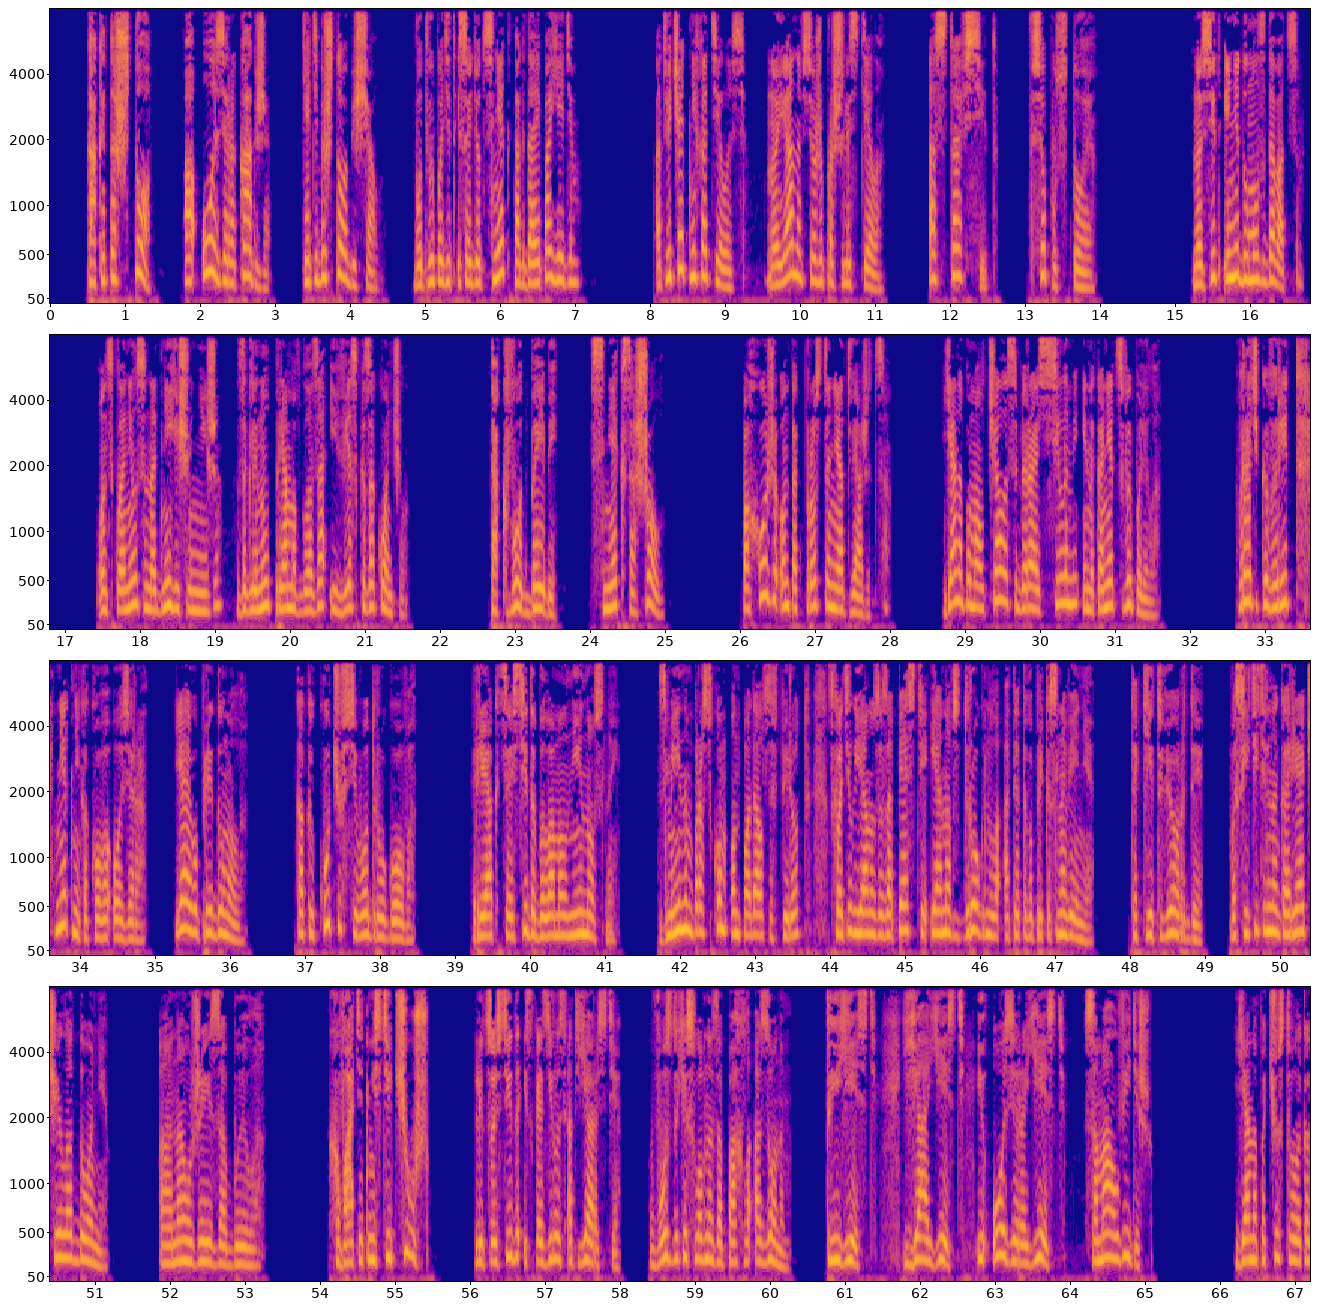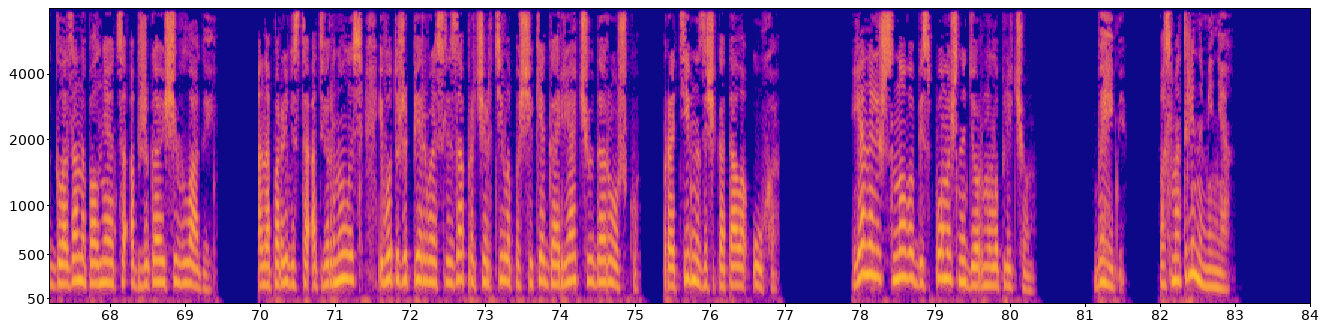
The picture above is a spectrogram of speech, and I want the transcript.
«Как это что? А озеро как же? Я тебе что обещал? Вот выпадет и сойдет снег, тогда и поедем». Отвечать не хотелось, но Яна все же прошелестела. «Оставь, Сид, все пустое». Но Сид и не думал сдаваться. Он склонился над ней еще ниже, заглянул прямо в глаза и веско закончил. «Так вот, baby, снег сошел!» Похоже, он так просто не отвяжется. Яна помолчала, собираясь силами, и, наконец, выпалила. «Врач говорит, нет никакого озера. Я его придумала. Как и кучу всего другого». Реакция Сида была молниеносной. Змеиным броском он подался вперед, схватил Яну за запястье, и она вздрогнула от этого прикосновения. Такие твердые, восхитительно горячие ладони. А она уже и забыла. «Хватит нести чушь!» Лицо Сида исказилось от ярости. В воздухе словно запахло озоном. «Ты есть! Я есть! И озеро есть! Сама увидишь!» Яна почувствовала, как глаза наполняются обжигающей влагой. Она порывисто отвернулась, и вот уже первая слеза прочертила по щеке горячую дорожку, противно защекотала ухо. Яна лишь снова беспомощно дернула плечом. «Бэйби, посмотри на меня!»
